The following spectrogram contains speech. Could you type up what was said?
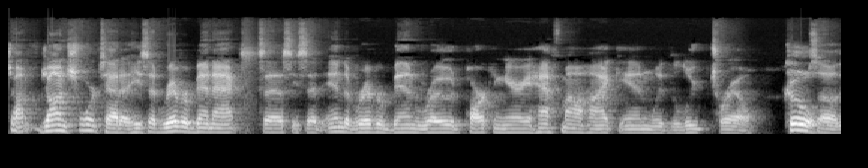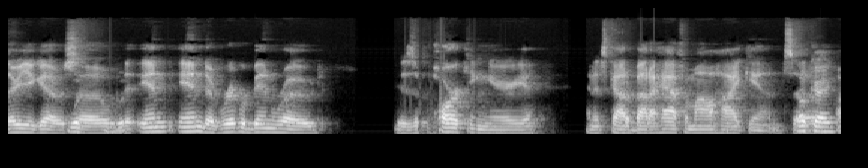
John John Schwartz had it. he said River Bend access. He said end of River Bend Road parking area, half mile hike in with loop trail. cool. So there you go. So the end end of River Bend Road is a parking area, and it's got about a half a mile hike in. So Okay. all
